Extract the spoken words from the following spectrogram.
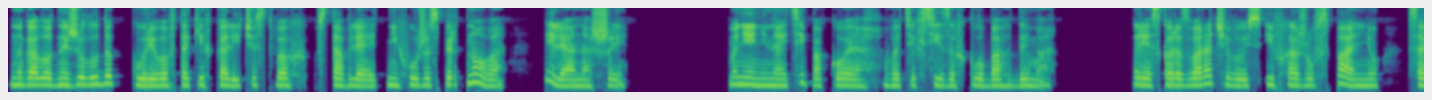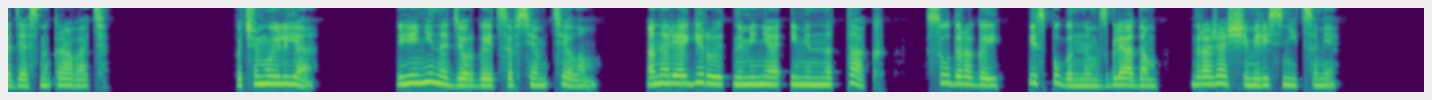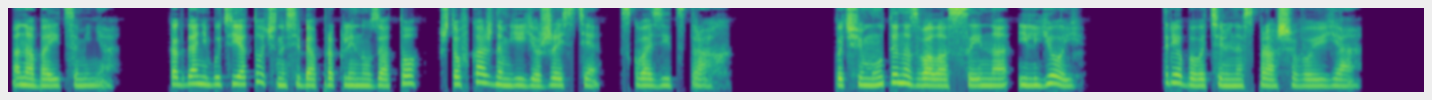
На голодный желудок курева в таких количествах вставляет не хуже спиртного или анаши. Мне не найти покоя в этих сизых клубах дыма. Резко разворачиваюсь и вхожу в спальню, садясь на кровать. «Почему Илья?» Янина дергается всем телом. Она реагирует на меня именно так, судорогой, испуганным взглядом, дрожащими ресницами. Она боится меня. Когда-нибудь я точно себя прокляну за то, что в каждом ее жесте сквозит страх. «Почему ты назвала сына Ильей?» Требовательно спрашиваю я.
